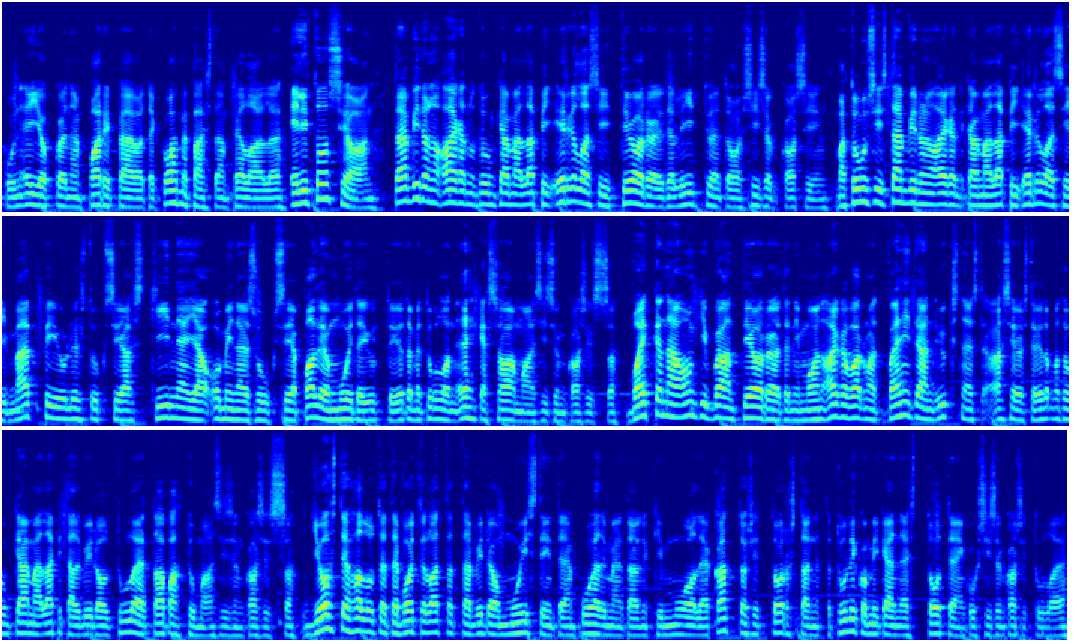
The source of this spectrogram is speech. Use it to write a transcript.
alkuun ei ole enää pari päivää, että kohta me päästään pelailemaan. Eli tosiaan, tämän videon aikana tuun käymään läpi erilaisia teorioita liittyen tuohon Season 8. Mä tuun siis tämän videon aikana käymään läpi erilaisia mappijulistuksia, skinejä, ominaisuuksia ja paljon muita juttuja, joita me tullaan ehkä saamaan Season 8. Vaikka nämä onkin vaan teorioita, niin mä oon aika varma, että vähintään yksi näistä asioista, joita mä tuun käymään läpi tällä videolla, tulee tapahtumaan Season 8. Jos te haluatte, te voitte laittaa tämän videon muistiin teidän puhelimeen tai jonnekin muualle ja katsoa sitten torstain, että tuliko mikään näistä toteen, kun Season 8 tulee.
